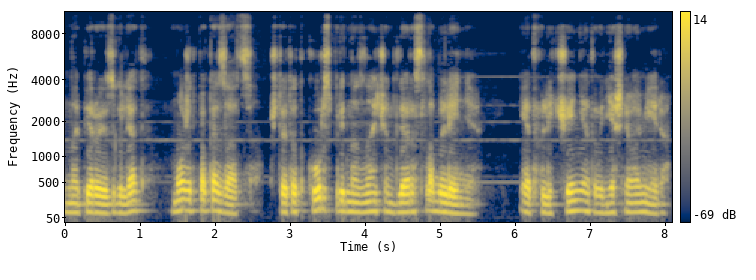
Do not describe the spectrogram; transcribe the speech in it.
На первый взгляд может показаться, что этот курс предназначен для расслабления и отвлечения от внешнего мира,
